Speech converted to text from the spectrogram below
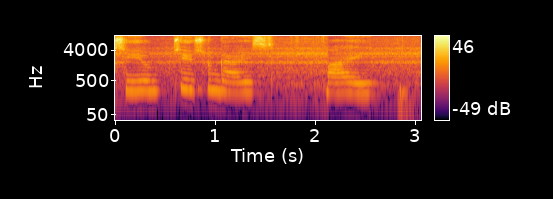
see you see you soon guys. Bye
